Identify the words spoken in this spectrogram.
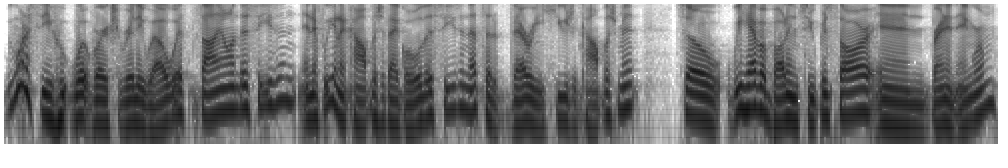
we want to see who, what works really well with Zion this season, and if we can accomplish that goal this season, that's a very huge accomplishment. So we have a budding superstar in Brandon Ingram.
